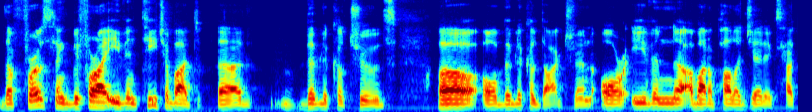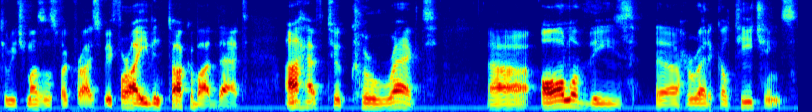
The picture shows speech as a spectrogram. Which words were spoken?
the first thing before I even teach about biblical truths uh, or biblical doctrine or even uh, about apologetics, how to reach Muslims for Christ, before I even talk about that, I have to correct uh, all of these uh, heretical teachings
